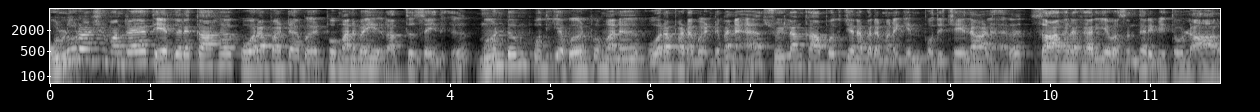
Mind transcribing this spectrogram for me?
உள்ளூராட்சி மன்ற தேர்தலுக்காக கோரப்பட்ட வேட்பு மனுவை ரத்து செய்து மீண்டும் புதிய வேட்பு மனு கோரப்பட வேண்டும் என ஸ்ரீலங்கா பொதுஜன பெரமுனையின் பொதுச் செயலாளர் சாகர ஹரியவசன் தெரிவித்துள்ளார்.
